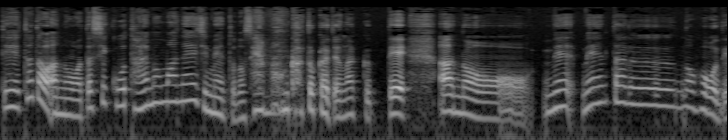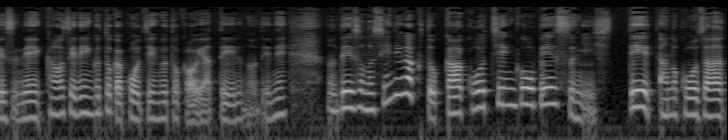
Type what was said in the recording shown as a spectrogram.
でただあの私こうタイムマネジメントの専門家とかじゃなくってあのメメンタルの方ですね。カウンセリングとかコーチングとかをやっているのでね。でその心理学とかコーチングをベースにしてあの講座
